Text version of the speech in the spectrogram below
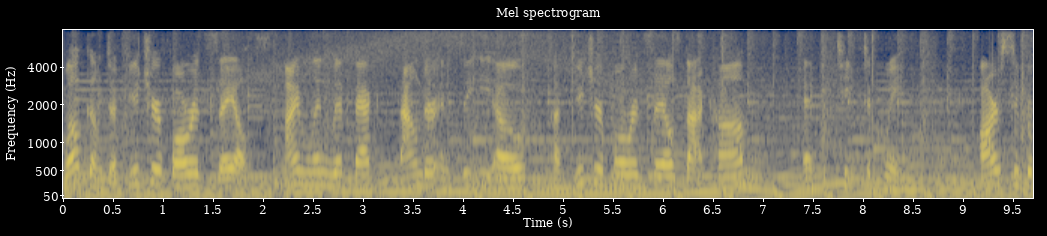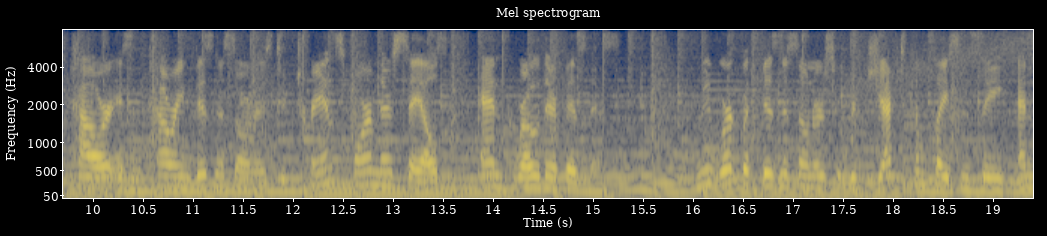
Welcome to Future Forward Sales. I'm Lynn Whitbeck, founder and CEO of FutureForwardSales.com and Petite to Queen. Our superpower is empowering business owners to transform their sales and grow their business. We work with business owners who reject complacency and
